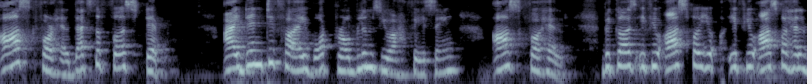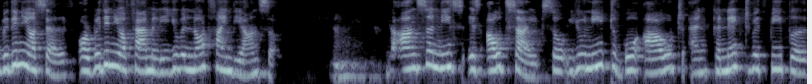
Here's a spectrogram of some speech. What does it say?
ask for help. That's the first step. Identify what problems you are facing. Ask for help. Because if you ask for you if you ask for help within yourself or within your family you will not find the answer. Yeah the answer needs is outside. So you need to go out and connect with people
